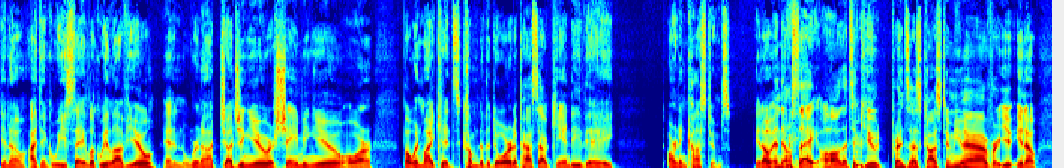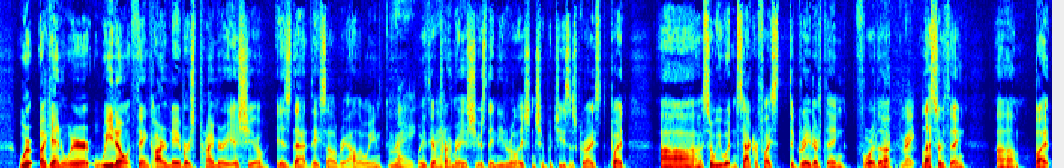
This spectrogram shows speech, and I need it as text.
You know, I think we say, look, we love you and we're not judging you or shaming you or but when my kids come to the door to pass out candy, they aren't in costumes. You know, and they'll right. say, "Oh, that's a cute princess costume you have," or you, you know, we're again, we're we don't think our neighbor's primary issue is that they celebrate Halloween. Right. We think their right. primary issue is they need a relationship with Jesus Christ. But uh, so we wouldn't sacrifice the greater thing for the right. lesser thing. Um, but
